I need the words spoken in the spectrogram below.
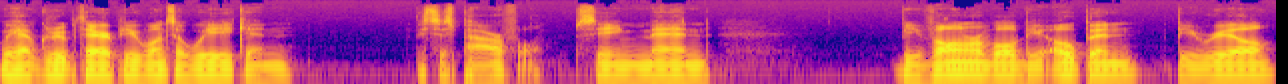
we have group therapy once a week, and it's just powerful seeing men be vulnerable, be open, be real.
